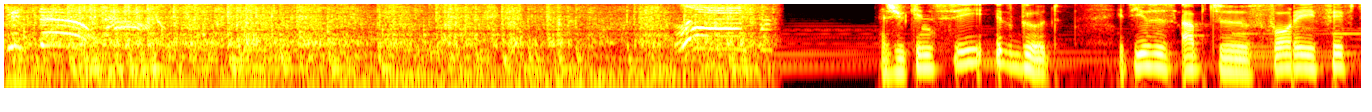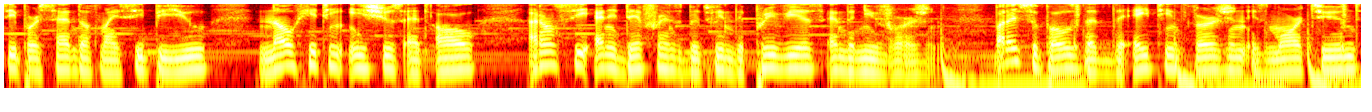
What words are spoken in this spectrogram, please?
Get down! As you can see, it's good. It uses up to 40-50% of my CPU, no heating issues at all, I don't see any difference between the previous and the new version, but I suppose that the 18th version is more tuned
